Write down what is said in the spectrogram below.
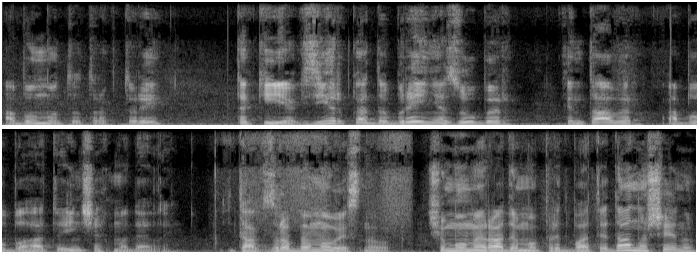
або мототрактори, такі як зірка, добриня, зубер, кентавр або багато інших моделей. І так, зробимо висновок. Чому ми радимо придбати дану шину?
